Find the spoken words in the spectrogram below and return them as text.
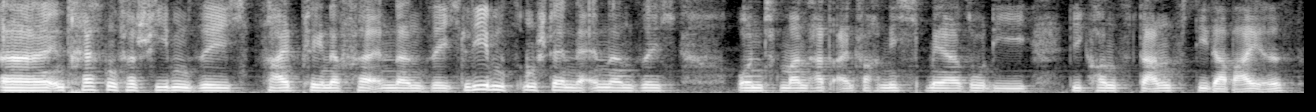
äh, Interessen verschieben sich, Zeitpläne verändern sich, Lebensumstände ändern sich und man hat einfach nicht mehr so die, die Konstanz, die dabei ist.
